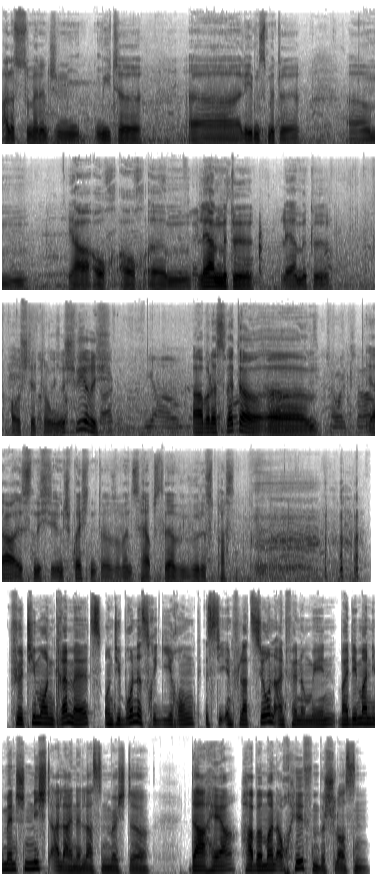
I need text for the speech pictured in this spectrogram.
alles zu managen. Miete, äh, Lebensmittel, ähm, ja, auch, auch ähm, Lernmittel, Lehrmittel, Ausstattung. Ist schwierig. Aber das Wetter äh, ja, ist nicht entsprechend. Also wenn es Herbst wäre, würde es passen. Für Timon Gremmels und die Bundesregierung ist die Inflation ein Phänomen, bei dem man die Menschen nicht alleine lassen möchte. Daher habe man auch Hilfen beschlossen.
